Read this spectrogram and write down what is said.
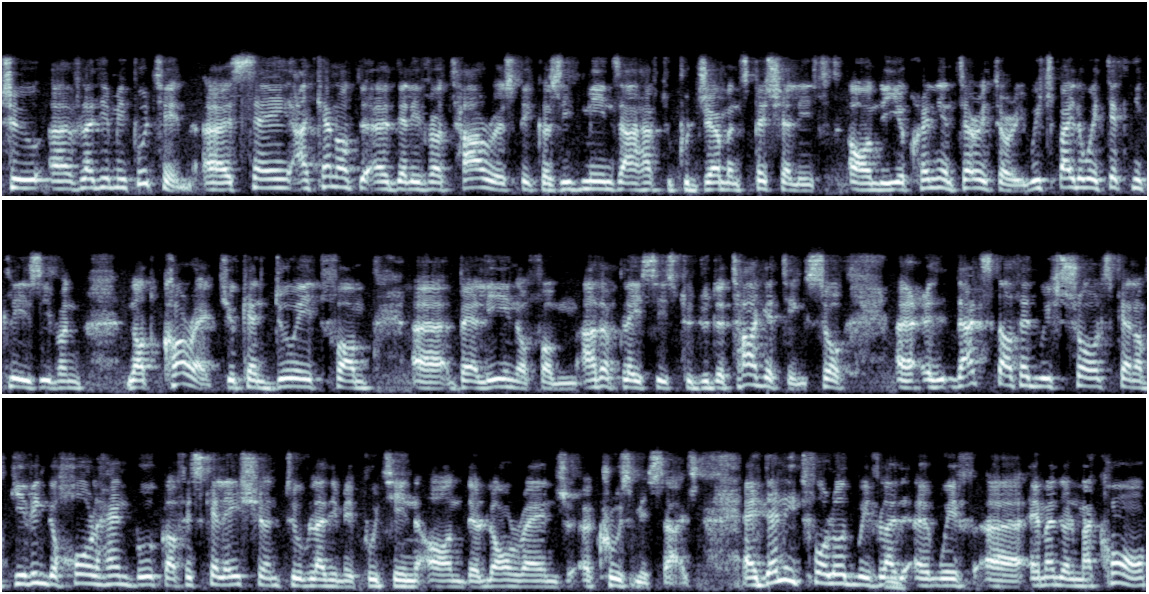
to uh, Vladimir Putin, uh, saying, "I cannot uh, deliver Taurus because it means I have to put German specialists on the Ukrainian territory," which, by the way, technically is even not correct. You can do it from uh, Berlin or from other places to do the targeting. So uh, that started with Scholz kind of giving the whole handbook of escalation to Vladimir Putin on the long-range uh, cruise missiles. And then it followed with, uh, with uh, Emmanuel Macron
